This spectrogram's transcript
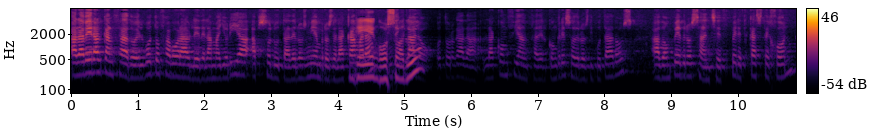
Al haber alcanzado el voto favorable de la mayoría absoluta de los miembros de la Cámara, declaro otorgada la confianza del Congreso de los Diputados a don Pedro Sánchez Pérez Castejón,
